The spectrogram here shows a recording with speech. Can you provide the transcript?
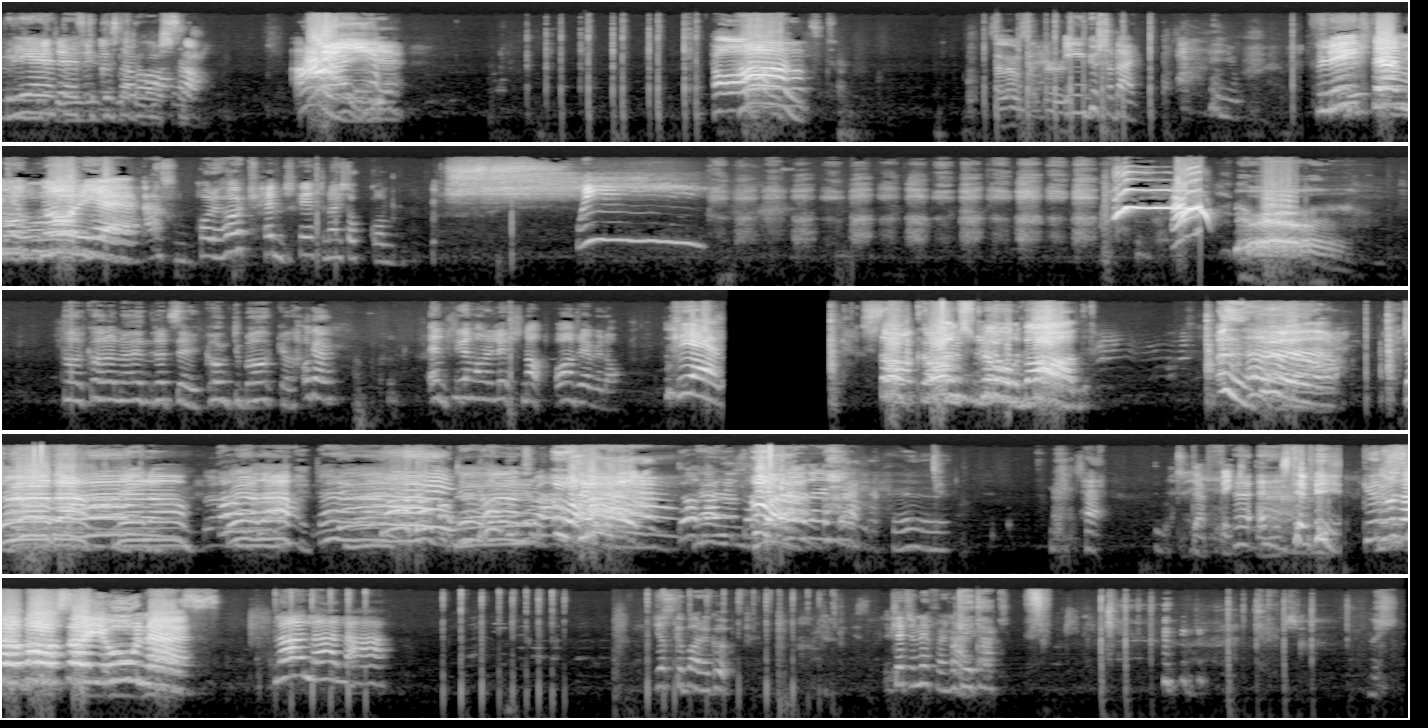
Vi letar efter Gustav Vasa. Aj! Halt! Ingen Gustav där. Flykten mot Norge! Har du hört hemskheterna i Stockholm? Dalkarlarna har ändrat sig, kom tillbaka. Okej. Äntligen har ni lyssnat. Ha en trevlig dag. Igen! Stockholms blodbad! Döda! Döda! Döda! Där fick du det. Gustav Vasa i Jag ska bara gå upp. Klättra ner för den här. Okej, tack.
